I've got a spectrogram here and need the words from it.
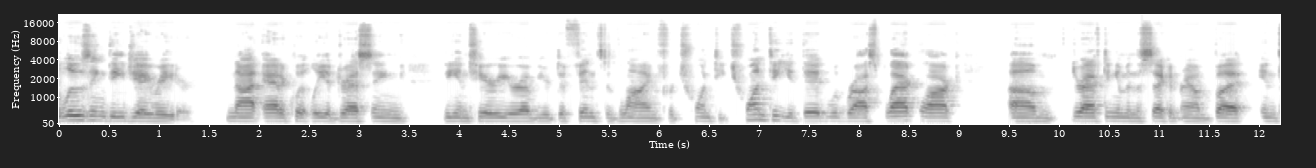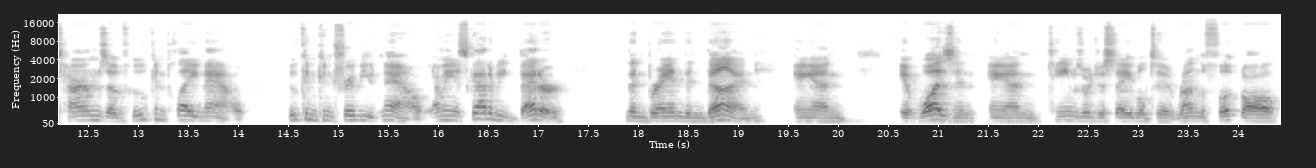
losing DJ Reader, not adequately addressing the interior of your defensive line for 2020. You did with Ross Blacklock, um, drafting him in the second round. But in terms of who can play now, who can contribute now, I mean, it's got to be better than Brandon Dunn. And it wasn't. And teams were just able to run the football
